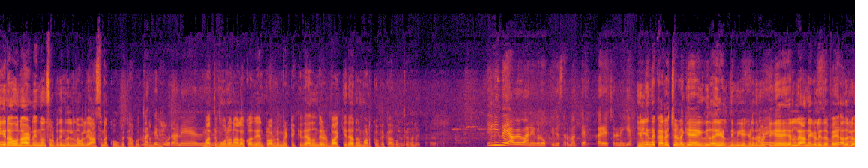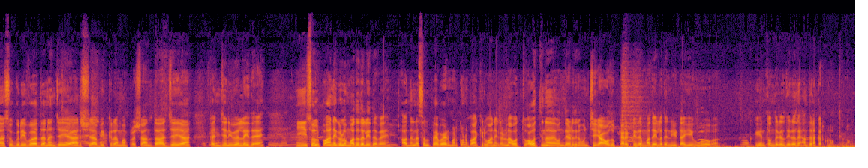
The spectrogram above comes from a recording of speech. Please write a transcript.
ಈಗ ನಾವು ನಾಳೆ ಇನ್ನೊಂದು ಸ್ವಲ್ಪ ದಿನದಲ್ಲಿ ನಾವಲ್ಲಿ ಹಾಸನಕ್ಕೆ ಹೋಗಬೇಕಾಗುತ್ತೆ ಮತ್ತೆ ನಮಗೆ. ಮೂರನೇ ಮತ್ತೆ ಮೂರು ನಾಲ್ಕು ಅದೇನು ಪ್ರಾಬ್ಲಮೆಟಿಕ್ ಇದೆ ಅದೊಂದೆರಡು ಬಾಕಿ ಇದೆ ಅದನ್ನು ಮಾಡ್ಕೋಬೇಕಾಗುತ್ತೆ ಅದನ್ನು. ಇಲ್ಲಿಂದ ಯಾವ್ಯಾವ ಆನೆಗಳು ಹೋಗ್ತಿದೆ ಸರ್ ಮತ್ತೆ ಕಾರ್ಯಾಚರಣೆಗೆ? ಇಲ್ಲಿಂದ ಕಾರ್ಯಾಚರಣೆಗೆ ವಿಧ ಹೇಳಿ ನಿಮಗೆ ಹೇಳಿದ ಮಟ್ಟಿಗೆ ಎಲ್ಲ ಆನೆಗಳಿದ್ದಾವೆ ಅದರಲ್ಲೂ ಸುಗ್ರೀವ ಧನಂಜಯ ಹರ್ಷ ವಿಕ್ರಮ ಪ್ರಶಾಂತ ಅಜಯ ಕಂಜನ್ ಇವೆಲ್ಲ ಇದೆ. ಈ ಸ್ವಲ್ಪ ಆನೆಗಳು ಮದದಲ್ಲಿದ್ದಾವೆ ಅದನ್ನೆಲ್ಲ ಸ್ವಲ್ಪ ಅವಾಯ್ಡ್ ಮಾಡ್ಕೊಂಡು ಬಾಕಿರುವ ಆನೆಗಳನ್ನ ಅವತ್ತು ಅವತ್ತಿನ ಒಂದೆರಡು ದಿನ ಮುಂಚೆ ಯಾವುದು ಕರೆಕ್ಟ್ ಇದೆ ಮದ ಇಲ್ಲದೆ ನೀಟಾಗಿ ಹೂವು ಏನು ತೊಂದರೆ ಇಲ್ಲದಿರೋದೆ ಅದನ್ನು ಕರ್ಕೊಂಡು ಹೋಗ್ತೀವಿ ನಾವು.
